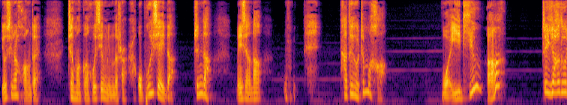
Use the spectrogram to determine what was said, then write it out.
尤其是黄队，这么关乎性命的事儿，我不会介意的。真的，没想到 他对我这么好。我一听啊，这丫头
